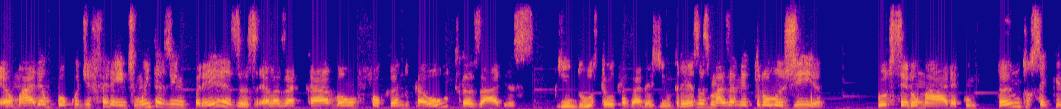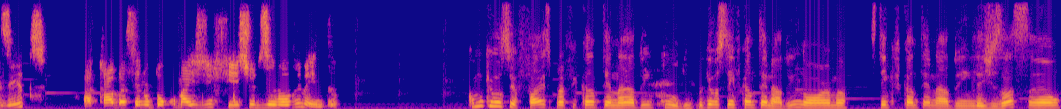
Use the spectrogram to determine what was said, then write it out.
É uma área um pouco diferente. Muitas empresas elas acabam focando para outras áreas de indústria, outras áreas de empresas, mas a metrologia, por ser uma área com tantos requisitos, acaba sendo um pouco mais difícil o desenvolvimento. Como que você faz para ficar antenado em tudo? Porque você tem que ficar antenado em norma, você tem que ficar antenado em legislação,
